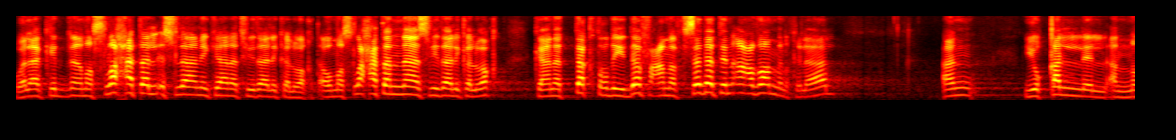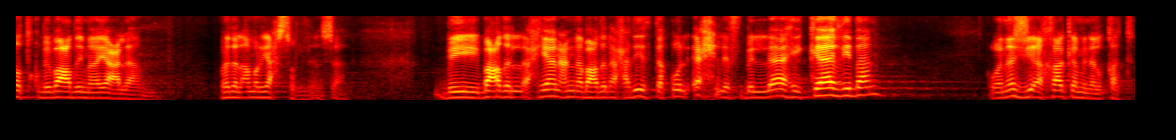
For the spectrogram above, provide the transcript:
ولكن مصلحة الإسلام كانت في ذلك الوقت أو مصلحة الناس في ذلك الوقت كانت تقتضي دفع مفسدة أعظم من خلال أن يقلل النطق ببعض ما يعلم. وهذا الأمر يحصل للإنسان. ببعض الأحيان عندنا بعض الأحاديث تقول احلف بالله كاذبا ونجي أخاك من القتل.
